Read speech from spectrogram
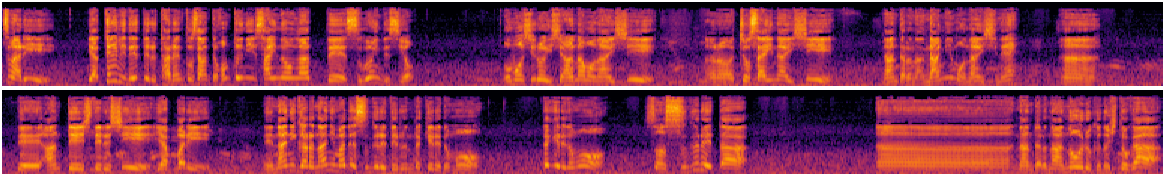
つまり、いや、テレビ出てるタレントさんって本当に才能があってすごいんですよ。面白いし、穴もないし、あの、女才ないし、なんだろうな、波もないしね。うん。で、安定してるし、やっぱり、ね、何から何まで優れてるんだけれども、だけれども、その優れた、あーなんだろうな、能力の人が、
